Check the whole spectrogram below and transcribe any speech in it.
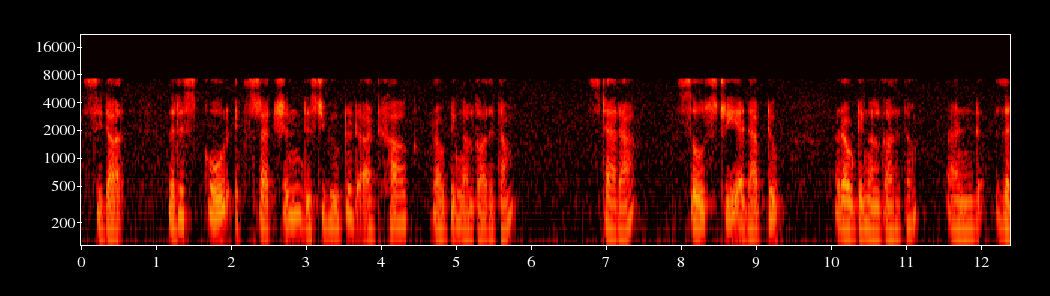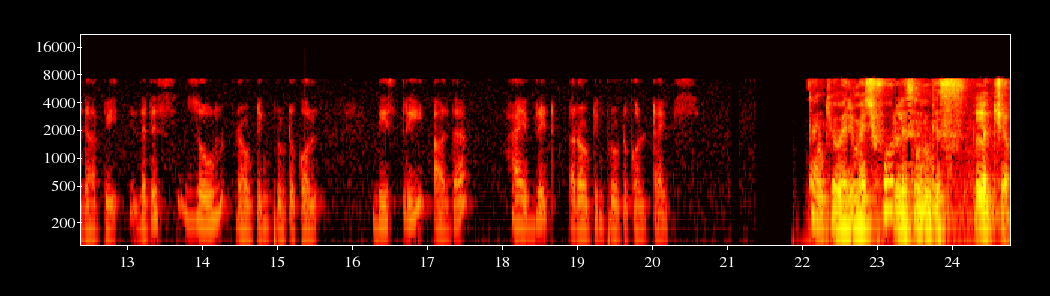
CEDAR that is core extraction distributed ad hoc routing algorithm, STARA source tree adaptive routing algorithm and ZRP that is zone routing protocol. These three are the hybrid routing protocol types. Thank you very much for listening this lecture.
